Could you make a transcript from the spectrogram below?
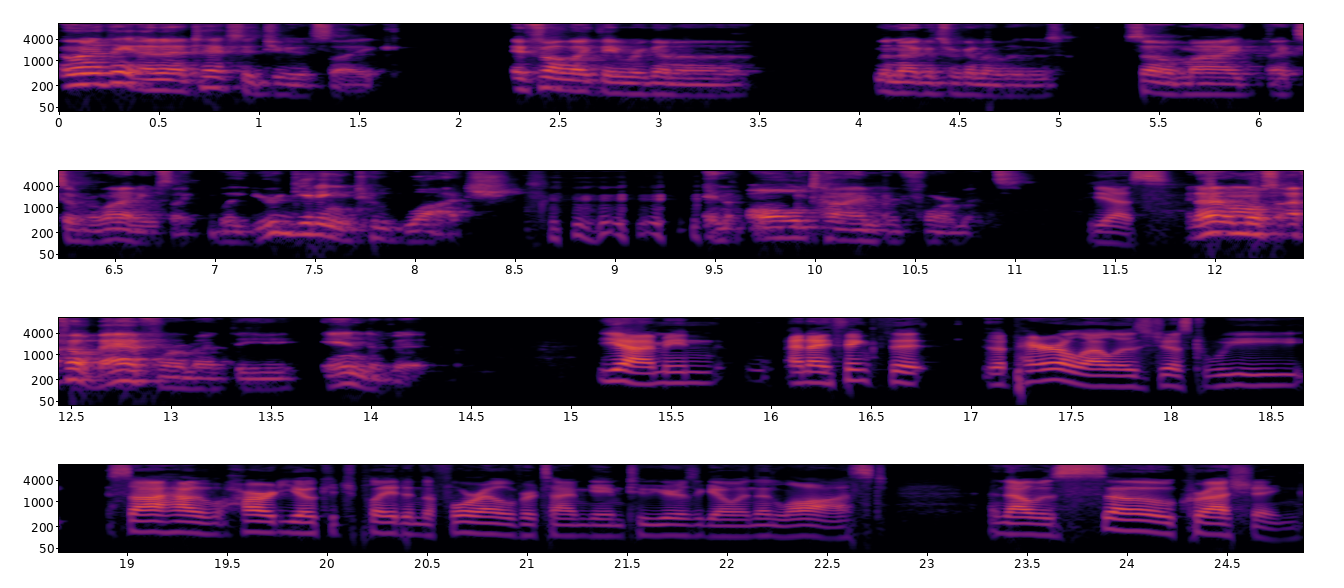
And when I think, and I texted you, it's like it felt like they were gonna, the Nuggets were gonna lose. So my like silver lining was like, well, you're getting to watch an all-time performance, yes. and I almost I felt bad for him at the end of it. Yeah, I mean, and I think that the parallel is just we saw how hard Jokic played in the four overtime game two years ago and then lost, and that was so crushing.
